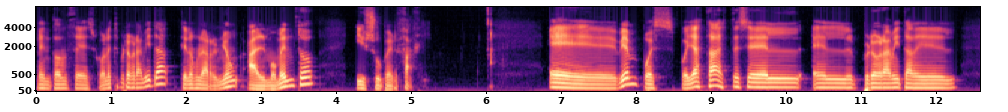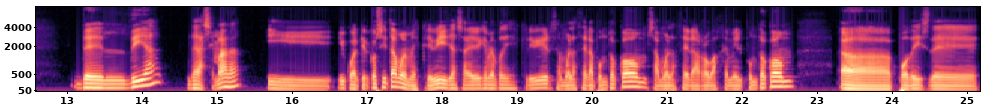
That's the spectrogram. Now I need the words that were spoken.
Entonces, con este programita tienes una reunión al momento y súper fácil. Eh, bien, pues, pues ya está. Este es el, el programita del, del día, de la semana. Y, y cualquier cosita, pues me escribís. Ya sabéis que me podéis escribir samuelacera.com, samuelacera.gmail.com. Ah, podéis de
